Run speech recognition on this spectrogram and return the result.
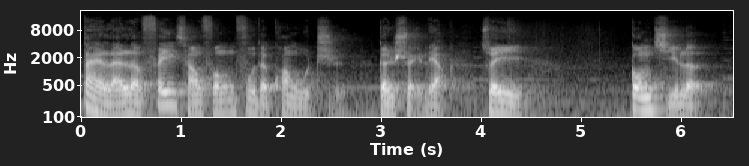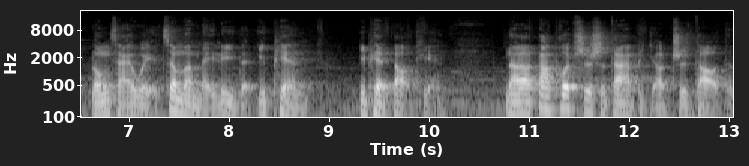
带来了非常丰富的矿物质跟水量，所以供给了龙仔尾这么美丽的一片一片稻田。那大坡池是大家比较知道的，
